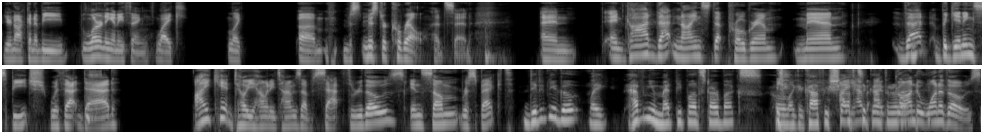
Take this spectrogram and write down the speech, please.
You're not going to be learning anything like like um, Mr. Carell had said. And and God, that nine step program, man, that beginning speech with that dad I can't tell you how many times I've sat through those in some respect. Didn't you go like haven't you met people at Starbucks or like a coffee shop I have, to go I've through? I've gone to one of those.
